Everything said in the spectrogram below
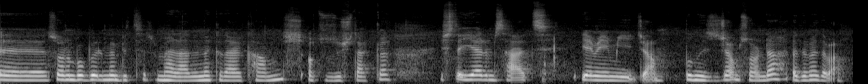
E, sonra bu bölümü bitiririm herhalde. Ne kadar kalmış? 33 dakika. İşte yarım saat yemeğimi yiyeceğim. Bunu izleyeceğim. Sonra da ödeme devam.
